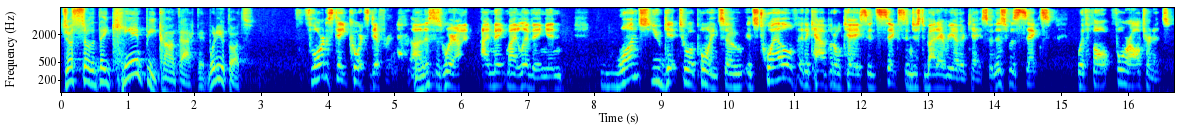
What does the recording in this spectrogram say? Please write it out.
just so that they can't be contacted. What are your thoughts? Florida state court's different. Uh, mm-hmm. This is where I, I make my living. And once you get to a point, so it's 12 in a capital case, it's six in just about every other case. So this was six with four alternates.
